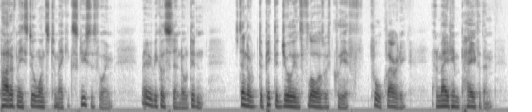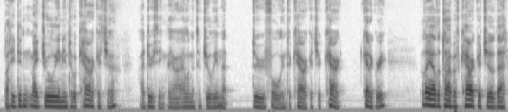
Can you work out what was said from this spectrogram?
part of me still wants to make excuses for him. Maybe because Stendhal didn't. Stendhal depicted Julian's flaws with clear full clarity and made him pay for them. But he didn't make Julian into a caricature. I do think there are elements of Julian that do fall into caricature car- category, but they are the type of caricature that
